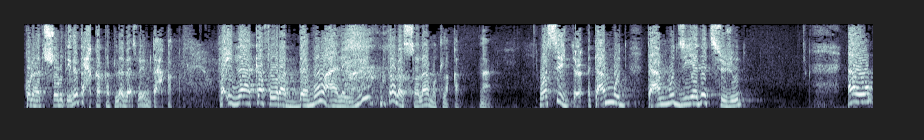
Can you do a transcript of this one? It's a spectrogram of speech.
أقول هذه الشروط إذا تحققت لا بأس بهم تحقق. فإذا كثر الدم عليه بطل الصلاة مطلقا. نعم. والسجد تعمد تعمد زيادة السجود. أو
